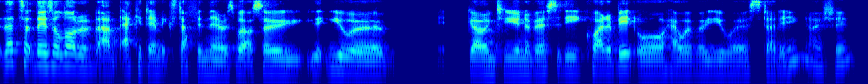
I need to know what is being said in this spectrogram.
that's a, there's a lot of um, academic stuff in there as well. So you were going to university quite a bit, or however you were studying, I assume.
